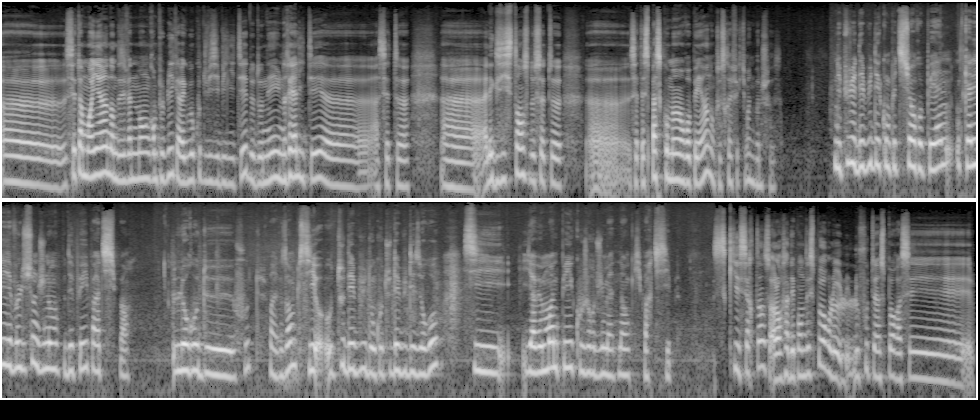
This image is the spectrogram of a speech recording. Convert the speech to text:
c'est un moyen dans des événements grand public avec beaucoup de visibilité de donner une réalité à, cette, à l'existence de cette, cet espace commun européen, donc ce serait effectivement une bonne chose. Depuis le début des compétitions européennes, quelle est l'évolution du nombre de pays participants? L'euro de foot, par exemple, si au tout début, donc au tout début des euros, s'il y avait moins de pays qu'aujourd'hui maintenant qui participent ce qui est certain, alors ça dépend des sports. Le, foot est un sport assez,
